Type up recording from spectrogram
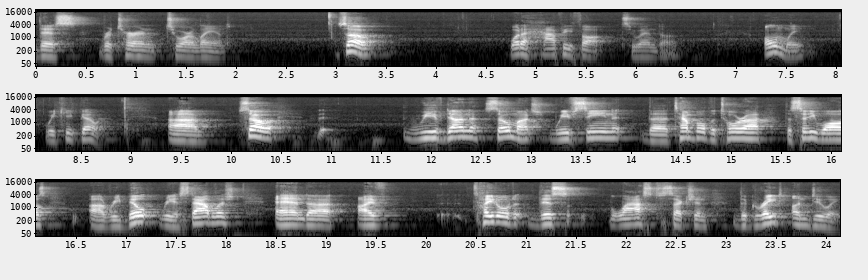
this return to our land. So, what a happy thought to end on. Only we keep going. Um, so, we've done so much. We've seen the temple, the Torah, the city walls uh, rebuilt, reestablished, and uh, I've titled this last section, the great undoing.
